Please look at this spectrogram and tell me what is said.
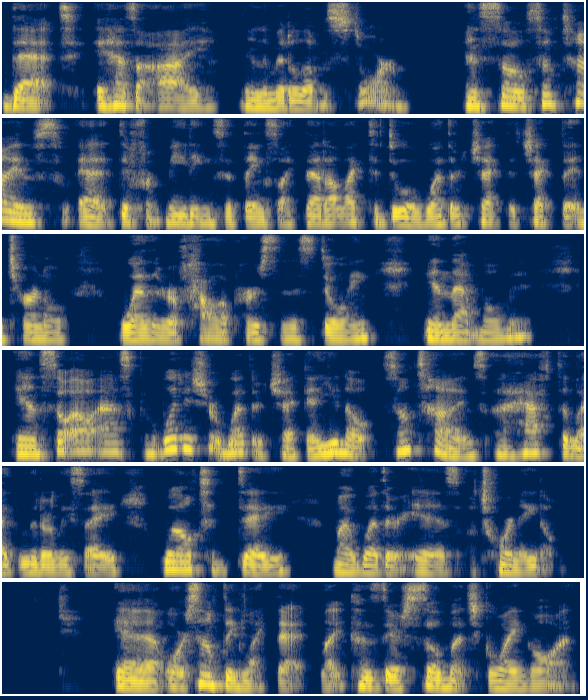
that it has an eye in the middle of a storm. And so sometimes at different meetings and things like that, I like to do a weather check to check the internal weather of how a person is doing in that moment. And so I'll ask, what is your weather check? And you know, sometimes I have to like literally say, well, today my weather is a tornado and, or something like that, like, cause there's so much going on.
